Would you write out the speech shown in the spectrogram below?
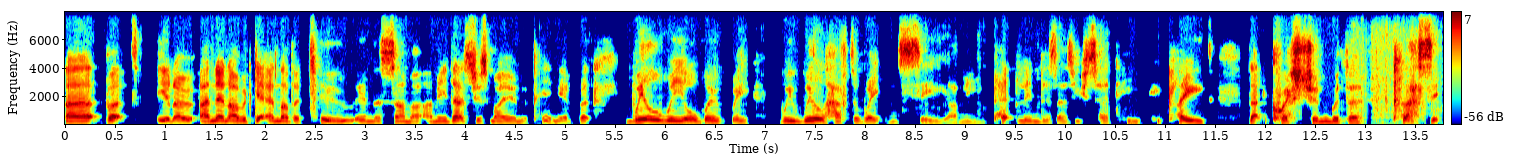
Uh, but you know, and then I would get another two in the summer. I mean, that's just my own opinion. But will we or won't we? We will have to wait and see. I mean, Pep Lijnders, as you said, he, he played that question with a classic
